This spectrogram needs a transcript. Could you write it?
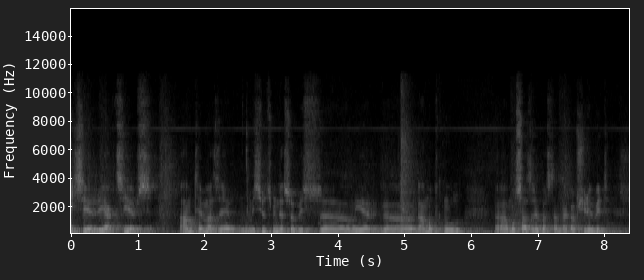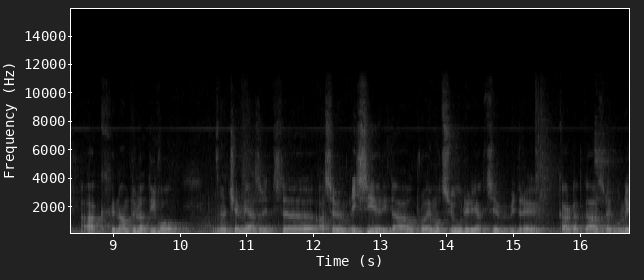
ისიერ რეაქციებს ამ თემაზე მისი უწმინდესობის მიერ გამოთქმულ მოსაზრებასთან დაკავშირებით აქ ნამდვილად იყო ჩემი აზრით ასევე მყისიერი და უფრო ემოციური რეაქციები ვიდრე კარგად გააზრებული.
